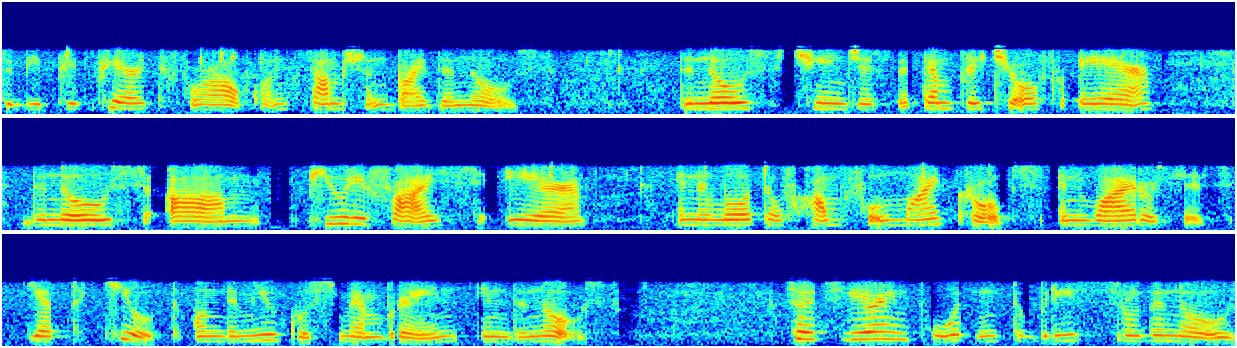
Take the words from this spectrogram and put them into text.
to be prepared for our consumption by the nose. The nose changes the temperature of air. The nose um, purifies air, and a lot of harmful microbes and viruses get killed on the mucous membrane in the nose. So it's very important to breathe through the nose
